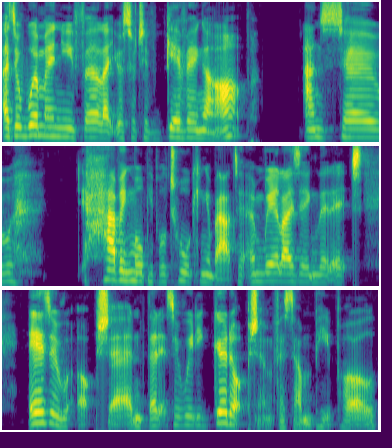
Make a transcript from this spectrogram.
As a woman, you feel like you're sort of giving up. And so having more people talking about it and realizing that it is an option, that it's a really good option for some people,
